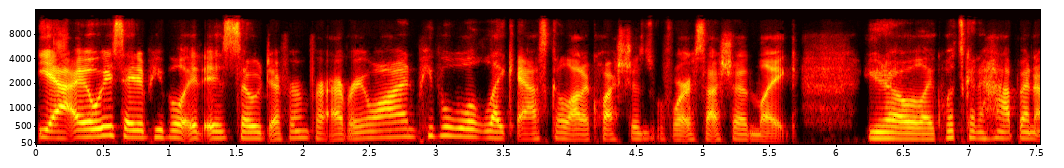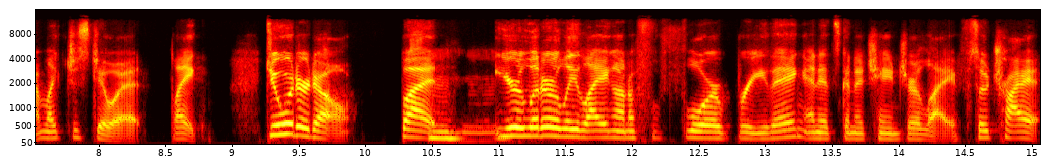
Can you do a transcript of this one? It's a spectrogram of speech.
Yeah, I always say to people, it is so different for everyone. People will like ask a lot of questions before a session, like, you know, like what's going to happen? I'm like, just do it. Like, do it or don't. But Mhm. you're literally laying on a f- floor breathing and it's going to change your life. So try it,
